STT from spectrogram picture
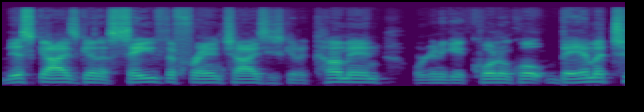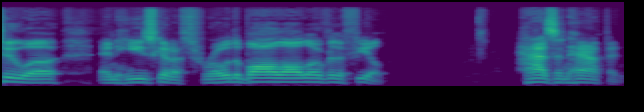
This guy's going to save the franchise. He's going to come in. We're going to get quote unquote Bama Tua, and he's going to throw the ball all over the field. Hasn't happened.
